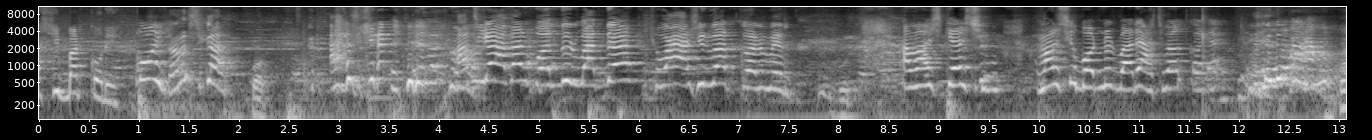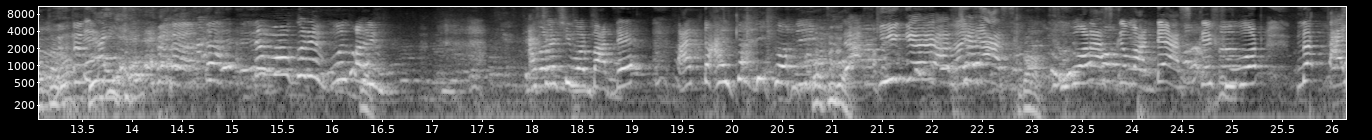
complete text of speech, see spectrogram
আশীর্বাদ করে। নমস্কার। আজকে আজকে আমার বন্ধুর বার্থডে সবাই আশীর্বাদ করবেন। আমার আজকে আমার আজকে বন্ধুর বাড়ি আশীর্বাদ করে এরকম করে ভুল করি। আজকে শিবর বার্থডে আর তাই তাই করি। কত গো? কি কে আছে না? দাঁড়া। শুভর আজকে বার্থডে আজকে শুভর না তাই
